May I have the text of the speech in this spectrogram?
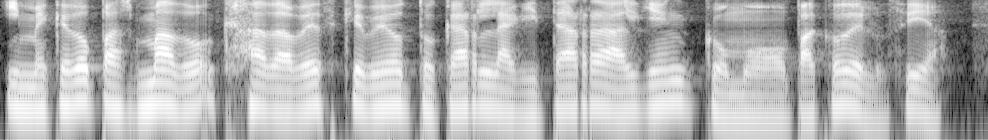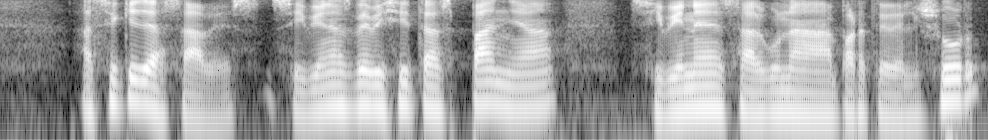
y me quedo pasmado cada vez que veo tocar la guitarra a alguien como Paco de Lucía. Así que ya sabes, si vienes de visita a España, si vienes a alguna parte del sur,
